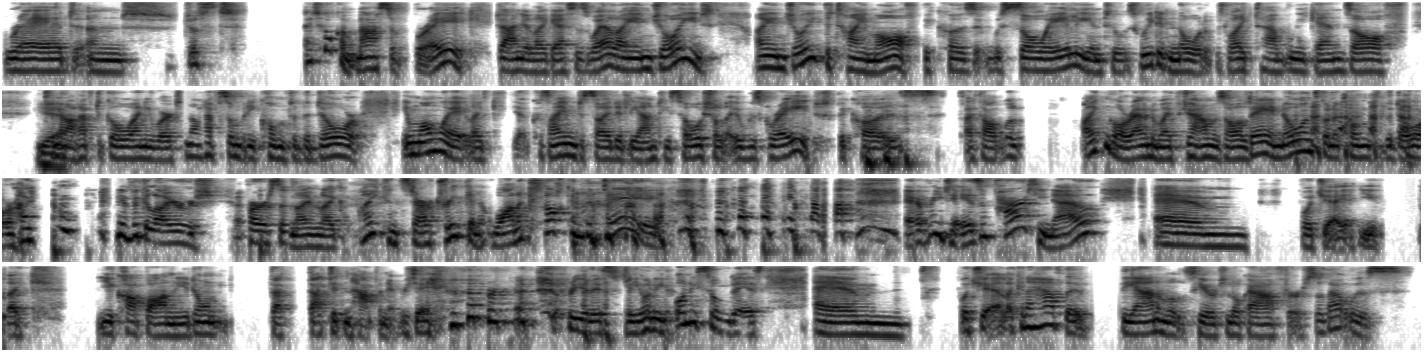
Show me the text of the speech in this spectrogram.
read and just I took a massive break, Daniel, I guess as well. I enjoyed I enjoyed the time off because it was so alien to us. We didn't know what it was like to have weekends off, yeah. to not have to go anywhere, to not have somebody come to the door. In one way, like because I'm decidedly antisocial, it was great because I thought, well, I can go around in my pajamas all day and no one's going to come to the door. typical Irish person. I'm like, I can start drinking at one o'clock in the day. every day is a party now. Um, but yeah, you like you cop on. You don't. That that didn't happen every day. realistically, only only some days. Um, but yeah, like, and I have the the animals here to look after, so that was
